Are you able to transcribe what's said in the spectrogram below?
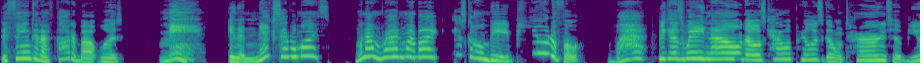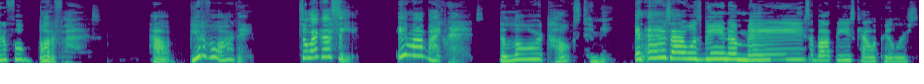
the thing that I thought about was, man, in the next several months, when I'm riding my bike, it's to be beautiful. Why? Because we know those caterpillars gonna turn into beautiful butterflies. How beautiful are they? So, like I said, in my bike rides, the Lord talks to me. And as I was being amazed about these caterpillars,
